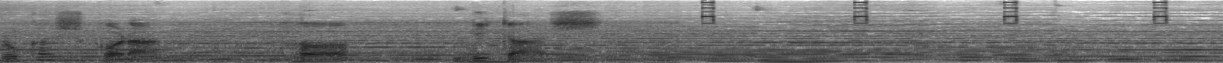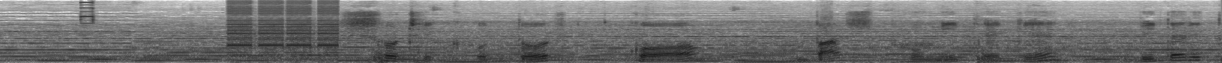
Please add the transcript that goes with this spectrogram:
প্রকাশ করা। ঘ. বিকাশ। সঠিক উত্তর ক, বাসভূমি থেকে বিতাড়িত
